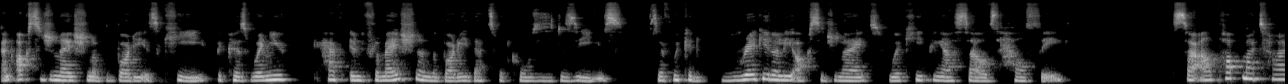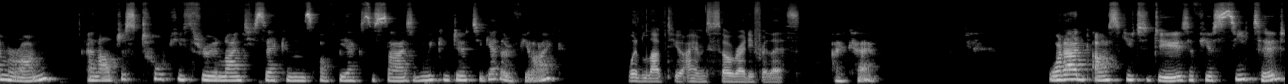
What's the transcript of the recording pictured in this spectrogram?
And oxygenation of the body is key because when you have inflammation in the body, that's what causes disease. So if we could regularly oxygenate, we're keeping ourselves healthy. So I'll pop my timer on and I'll just talk you through 90 seconds of the exercise and we can do it together if you like. Would love to. I am so ready for this. Okay. What I'd ask you to do is if you're seated,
